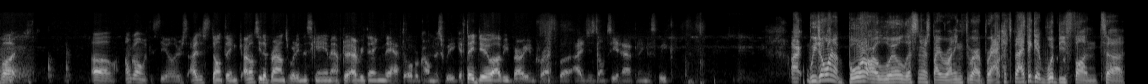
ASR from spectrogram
but uh, I'm going with the Steelers. I just don't think I don't see the Browns winning this game after everything they have to overcome this week. If they do, I'll be very impressed. But I just don't see it happening this week. All right, we don't want to bore our loyal listeners by running through our brackets, but I think it would be fun to,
